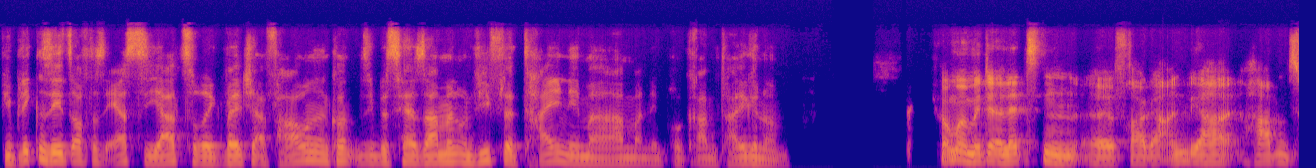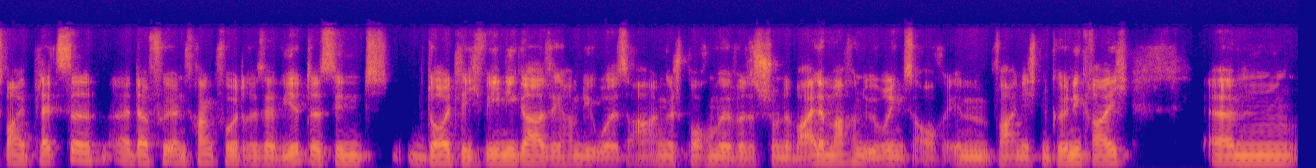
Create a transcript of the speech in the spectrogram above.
Wie blicken Sie jetzt auf das erste Jahr zurück? Welche Erfahrungen konnten Sie bisher sammeln und wie viele Teilnehmer haben an dem Programm teilgenommen? Ich fange mal mit der letzten äh, Frage an. Wir haben zwei Plätze äh, dafür in Frankfurt reserviert. Das sind deutlich weniger. Sie haben die USA angesprochen. Wir würden es schon eine Weile machen, übrigens auch im Vereinigten Königreich. Ähm,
